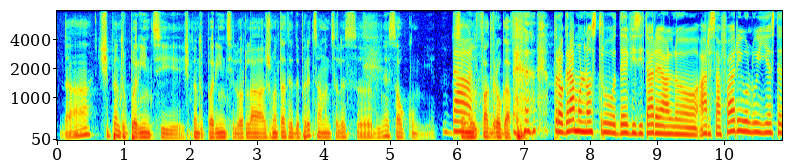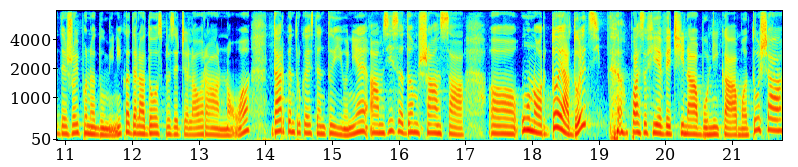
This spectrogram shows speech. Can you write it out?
da? Și pentru părinții și pentru părinților la jumătate de preț, am înțeles uh, bine sau cum e? Da. Să nu fac drogaf. Programul nostru de vizitare al uh, Ar Safariului este de joi până duminică, de la 12 la ora 9, dar pentru că este 1 iunie, am zis să dăm șansa uh, unor doi adulți, poate să fie vecina, bunica, mătușa,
